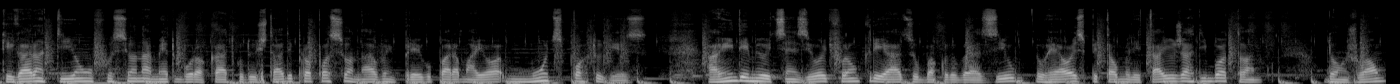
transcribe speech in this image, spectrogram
que garantiam o funcionamento burocrático do Estado e proporcionavam emprego para maior, muitos portugueses. Ainda em 1808 foram criados o Banco do Brasil, o Real Hospital Militar e o Jardim Botânico. Dom João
